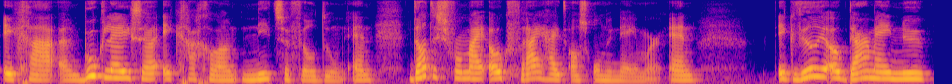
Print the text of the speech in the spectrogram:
Ik ga een boek lezen. Ik ga gewoon niet zoveel doen. En dat is voor mij ook vrijheid als ondernemer. En ik wil je ook daarmee nu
